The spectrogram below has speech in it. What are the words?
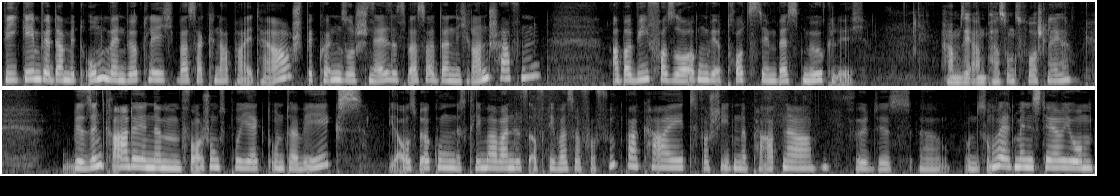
Wie gehen wir damit um, wenn wirklich Wasserknappheit herrscht? Wir können so schnell das Wasser dann nicht ran schaffen, aber wie versorgen wir trotzdem bestmöglich? Haben Sie Anpassungsvorschläge? Wir sind gerade in einem Forschungsprojekt unterwegs, die Auswirkungen des Klimawandels auf die Wasserverfügbarkeit, verschiedene Partner für das äh, Bundesumweltministerium.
